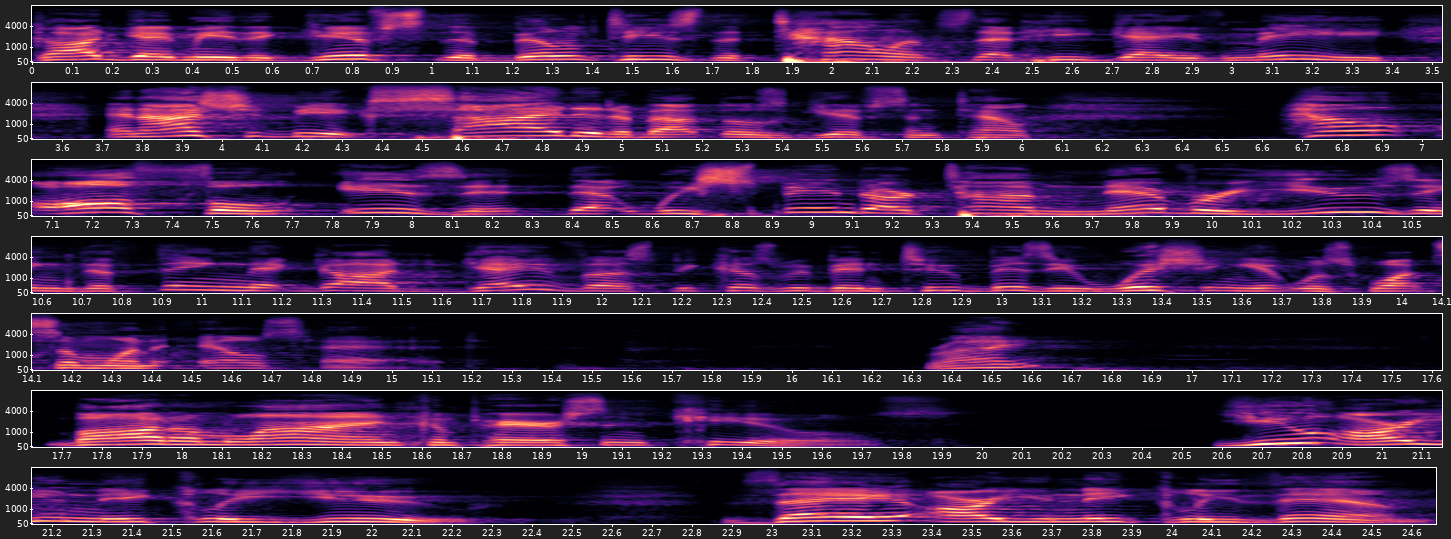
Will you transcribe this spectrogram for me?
God gave me the gifts, the abilities, the talents that He gave me, and I should be excited about those gifts and talents. How awful is it that we spend our time never using the thing that God gave us because we've been too busy wishing it was what someone else had? Right? Bottom line comparison kills. You are uniquely you, they are uniquely them.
